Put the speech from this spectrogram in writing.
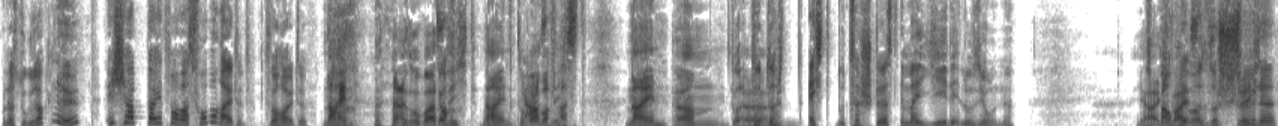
Und hast du gesagt, nö, ich habe da jetzt mal was vorbereitet für heute. Nein, so war es nicht. Nein, so ja, war es nicht. fast. Nein, ähm, du, äh, du, du, echt, du zerstörst immer jede Illusion, ne? Ja, ich, ich weiß, immer so schöne, schlecht.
